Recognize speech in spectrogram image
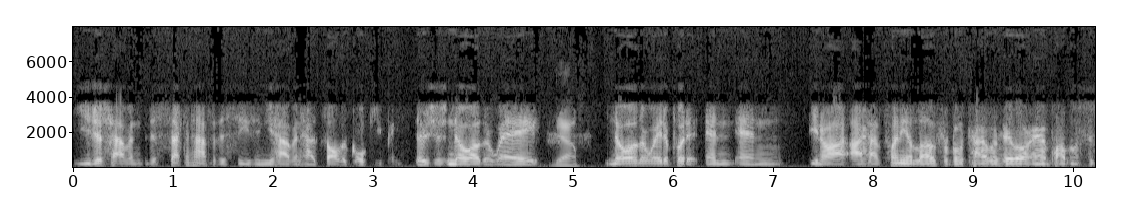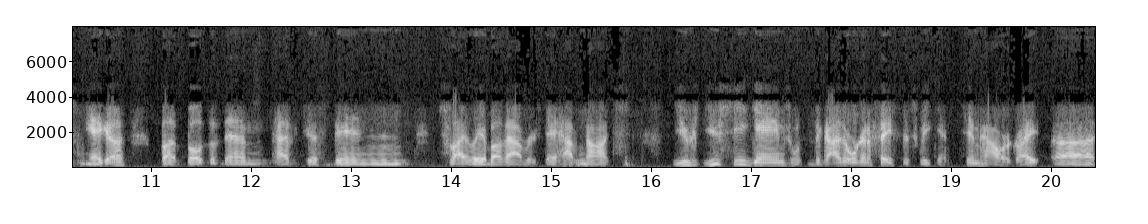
you just haven't, the second half of the season, you haven't had solid goalkeeping. There's just no other way Yeah. no other way to put it. And and you know, I, I have plenty of love for both Tyler Miller and Pablo Sisniega, but both of them have just been slightly above average. They have not. You you see games. The guy that we're going to face this weekend, Tim Howard, right? Uh,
